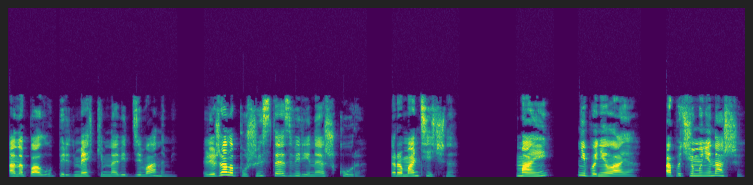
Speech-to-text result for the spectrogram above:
а на полу перед мягким на вид диванами лежала пушистая звериная шкура. Романтично. «Мои?» — не поняла я. «А почему не наши?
